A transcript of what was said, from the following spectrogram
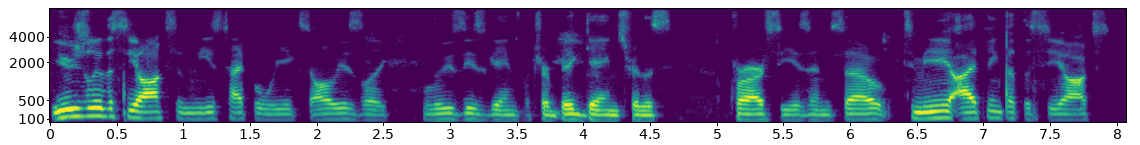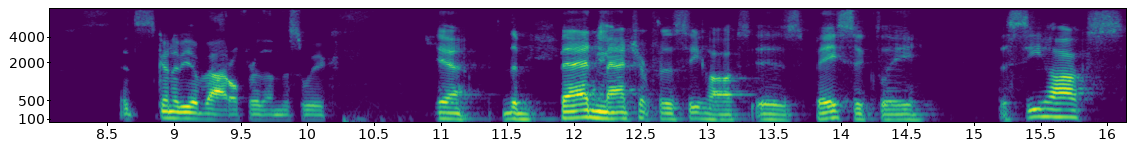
usually the Seahawks in these type of weeks always like lose these games, which are big games for this for our season. So to me, I think that the Seahawks, it's gonna be a battle for them this week. Yeah, the bad matchup for the Seahawks is basically the Seahawks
